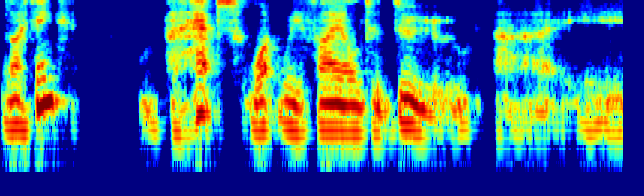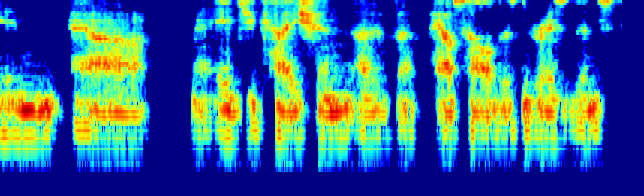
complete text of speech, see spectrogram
And I think perhaps what we fail to do uh, in our education of uh, householders and residents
